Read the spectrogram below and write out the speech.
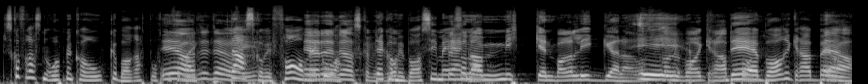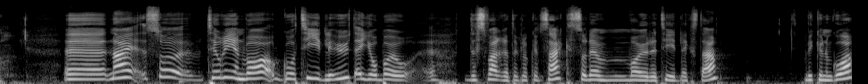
Det skal forresten åpne karaoke karaokebar rett bortenfor Ja, meg. er der der skal vi faen meg Ja, det gå. Det, det kan gå. vi bare si med en gang. Det er sånn at mikken bare ligger der, og så kan du bare grabbe det er bare grebbe, ja. Eh, nei, så teorien var gå tidlig ut. Jeg jobber jo uh, dessverre til klokken seks, så det var jo det tidligste vi kunne gå.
